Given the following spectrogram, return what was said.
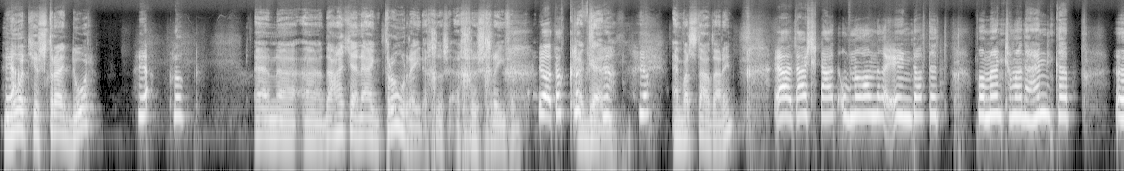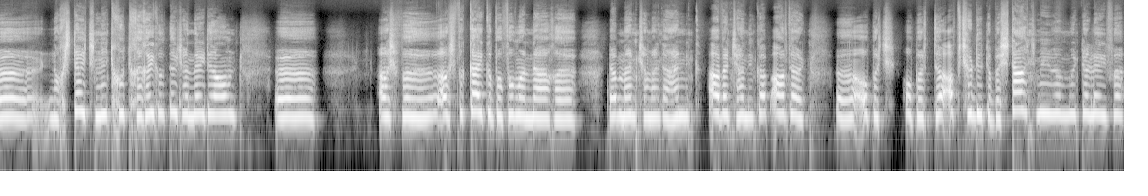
Ja. Noordje strijd door. Ja, klopt. En daar had jij een eigen troonrede ges geschreven. Ja, dat klopt. Ja. Ja. En wat staat daarin? Ja, daar staat onder andere in dat het voor mensen met een handicap uh, nog steeds niet goed geregeld is in Nederland. Uh, als, we, als we kijken bijvoorbeeld naar uh, dat mensen met een handicap, arbeidshandicap altijd op het, op het absolute bestaansminimum moeten leven.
